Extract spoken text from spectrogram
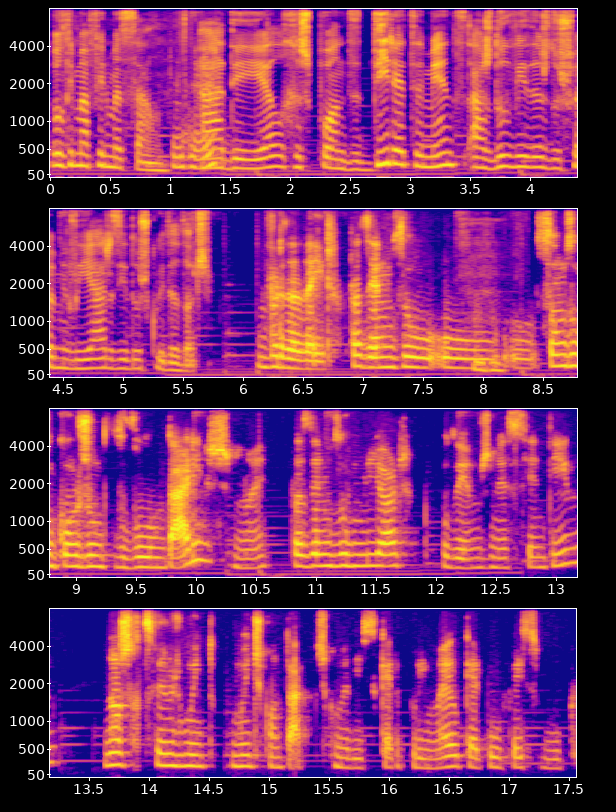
Última afirmação. Uhum. A ADL responde diretamente às dúvidas dos familiares e dos cuidadores. Verdadeiro. Fazemos o, o, uhum. o, somos um conjunto de voluntários, não é? Fazemos o melhor que podemos nesse sentido. Nós recebemos muito, muitos contactos, como eu disse, quer por e-mail, quer pelo Facebook.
